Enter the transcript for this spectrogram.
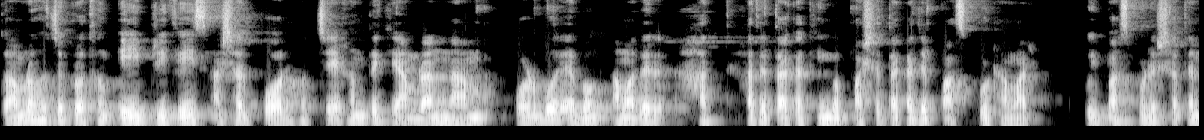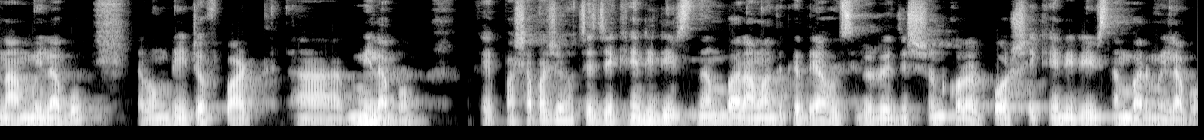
তো আমরা হচ্ছে প্রথম এই প্রিফেস আসার পর হচ্ছে এখান থেকে আমরা নাম পড়ব এবং আমাদের হাত, হাতে থাকা কিংবা পাশে থাকা যে পাসপোর্ট আমার ওই পাসপোর্টের সাথে নাম মিলাবো এবং ডেট অফ বার্থ মিলাবো। পাশাপাশি হচ্ছে যে ক্যান্ডিডেটস নাম্বার আমাদেরকে দেওয়া হয়েছিল রেজিস্ট্রেশন করার পর সেই ক্যান্ডিডেটস নাম্বার মিলাবো।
